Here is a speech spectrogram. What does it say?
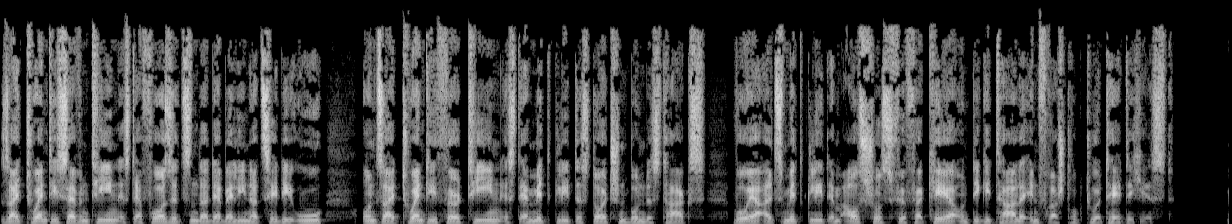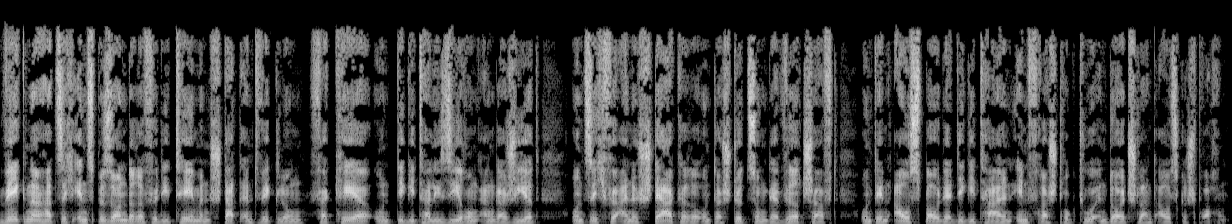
Seit 2017 ist er Vorsitzender der Berliner CDU und seit 2013 ist er Mitglied des Deutschen Bundestags, wo er als Mitglied im Ausschuss für Verkehr und digitale Infrastruktur tätig ist. Wegner hat sich insbesondere für die Themen Stadtentwicklung, Verkehr und Digitalisierung engagiert und sich für eine stärkere Unterstützung der Wirtschaft und den Ausbau der digitalen Infrastruktur in Deutschland ausgesprochen.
